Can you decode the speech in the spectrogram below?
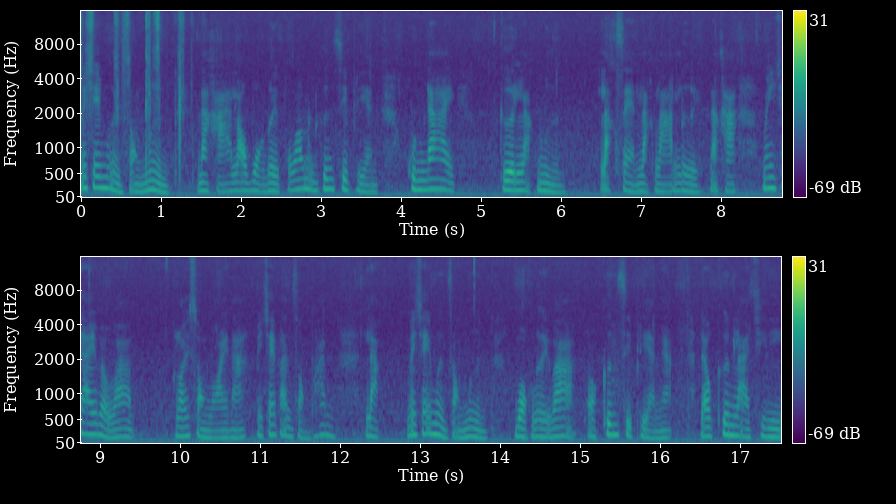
ไม่ใช่หมื่นสองหมื่นนะคะ เราบอกเลยเพราะว่ามันขึ้นสิบเหรียญคุณได้เกินหลักหมื่น หลักแสนหลักล้านเลยนะคะ ไม่ใช่แบบว่าร้อยสองร้อยนะ ไม่ใช่พันสองพันหลักไม่ใช่หมื่นสองหมื่น บอกเลยว่าพอขึ้นสิบเหรียญเนี่ยแล้วขึ้นราชินี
